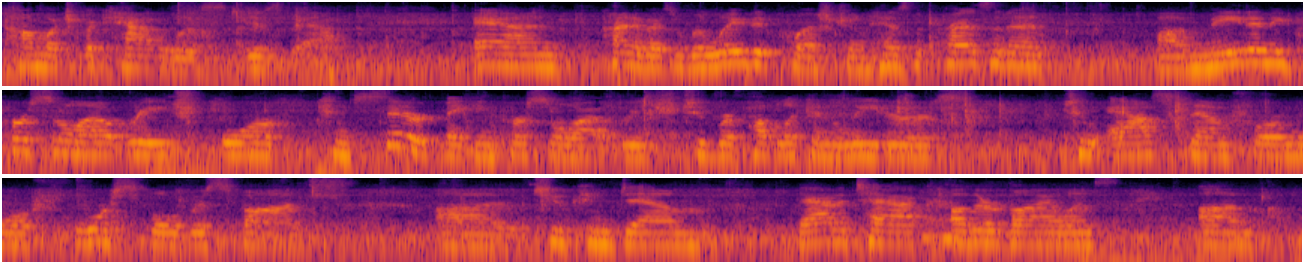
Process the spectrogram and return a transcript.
how much of a catalyst is that? And kind of as a related question, has the president uh, made any personal outreach or considered making personal outreach to Republican leaders to ask them for a more forceful response uh, to condemn that attack, other violence? Um,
